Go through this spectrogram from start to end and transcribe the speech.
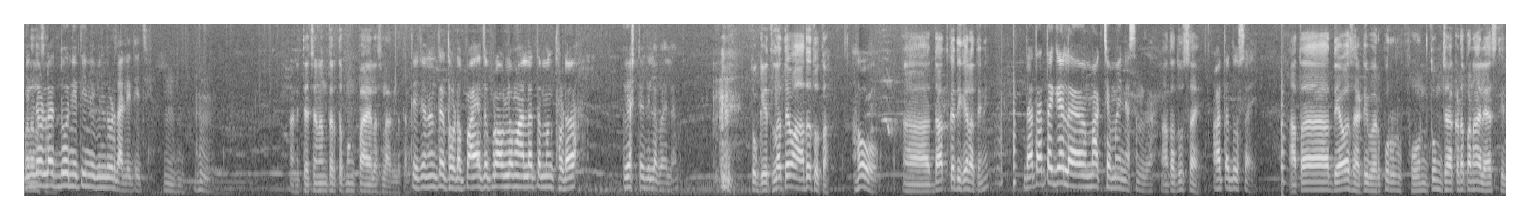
बिनजोडला दोन्ही तिन्ही बिनजोड झाले त्याचे. हम्म, हम्म. आणि त्याच्यानंतर तर मग पायालाच लागलं त्याला. त्याच्यानंतर थोडं पायाचा प्रॉब्लेम आला तर मग थोडं वेस्ट दिलं पहिला. तो घेतला तेव्हा आदत होता? हो. अं, दात कधी गेला त्याने? दात आता गेलं मागच्या महिन्यात समजा. आता दुसरा आहे. आता दुसरा आहे. आता देवासाठी भरपूर फोन तुमच्याकडे पण आले असतील.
